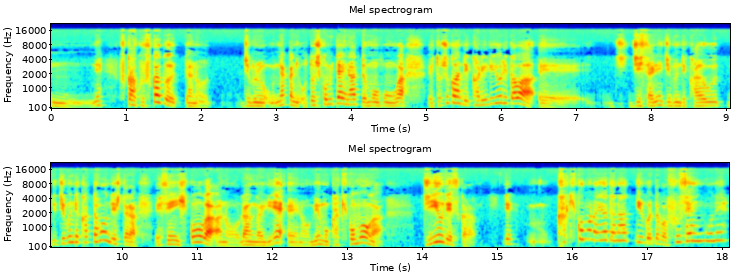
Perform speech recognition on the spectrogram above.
うん、ね、深く深く、あの、自分の中に落とし込みたいなって思う本は、え図書館で借りるよりかは、えー、実際ね、自分で買う。で、自分で買った本でしたら、え線引こうが、あの、欄外にね、えー、のメモ書き込もうが自由ですから。で、書き込むの嫌だなっていう方は、付箋をね、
